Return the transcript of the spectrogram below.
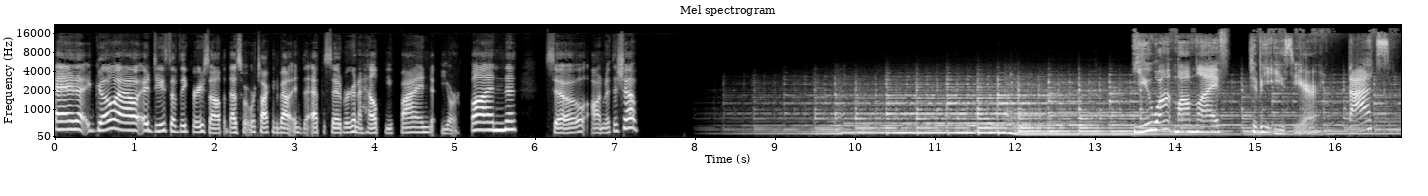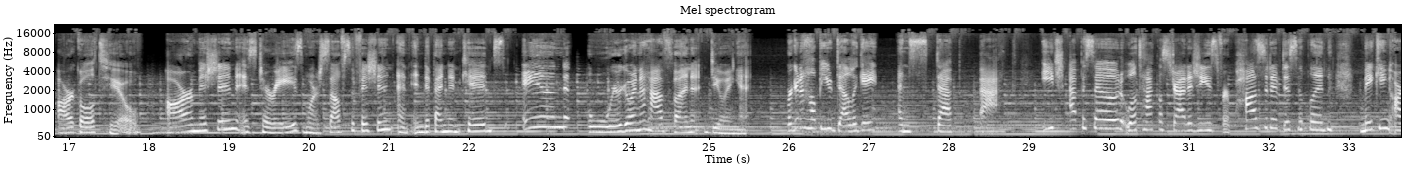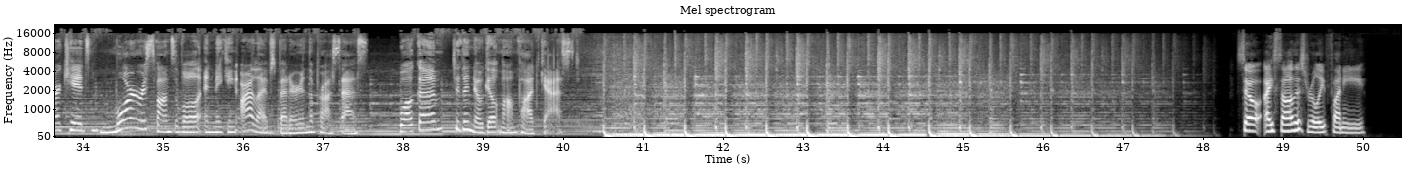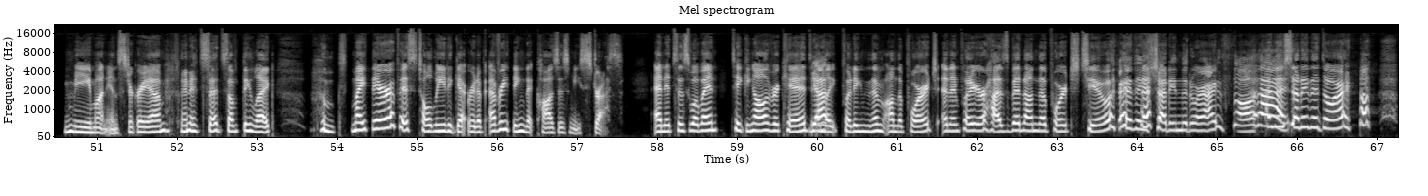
and go out and do something for yourself. And that's what we're talking about in the episode. We're going to help you find your fun. So on with the show. You want mom life to be easier. That's our goal too. Our mission is to raise more self sufficient and independent kids, and we're going to have fun doing it. We're going to help you delegate and step back. Each episode we'll tackle strategies for positive discipline, making our kids more responsible and making our lives better in the process. Welcome to the No Guilt Mom Podcast. So I saw this really funny meme on Instagram and it said something like, My therapist told me to get rid of everything that causes me stress. And it's this woman taking all of her kids Yep. and like putting them on the porch and then putting her husband on the porch too. and then shutting the door. I saw and that. then shutting the door.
